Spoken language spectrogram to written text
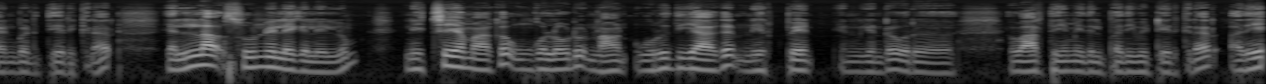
பயன்படுத்தி இருக்கிறார் எல்லா சூழ்நிலைகளிலும் நிச்சயமாக உங்களோடு நான் உறுதியாக நிற்பேன் என்கின்ற ஒரு வார்த்தையும் இதில் பதிவிட்டிருக்கிறார். அதே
